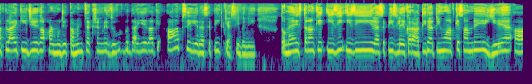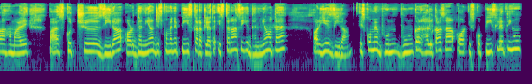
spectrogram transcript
अप्लाई कीजिएगा और मुझे कमेंट सेक्शन में ज़रूर बताइएगा कि आपसे ये रेसिपी कैसी बनी। तो मैं इस तरह के इजी इजी रेसिपीज़ लेकर आती रहती हूँ आपके सामने। ये है आ, हमारे पास कुछ ज़ीरा और धनिया जिसको मैंने पीस कर रख लिया था। इस तरह से ये धनिया होता है और ये ज़ीरा। इसको मैं भून भून कर हल्का सा और इसको पीस लेती हूँ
